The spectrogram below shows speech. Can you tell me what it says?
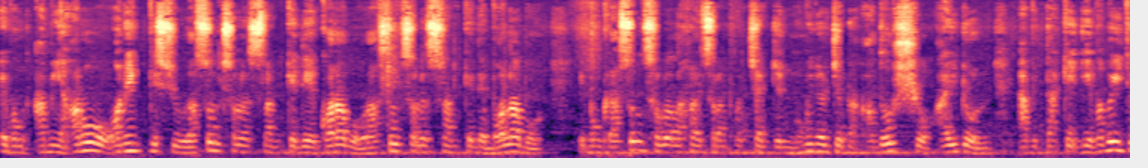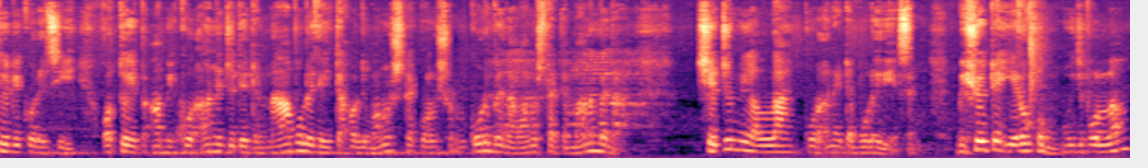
এবং আমি আরও অনেক কিছু রাসুল সাল্লাহ সাল্লামকে দিয়ে করাবো রাসুল সাল্লাহ সাল্লামকে দিয়ে বলাবো এবং রাসুল সাল্লাহ সাল্লাম হচ্ছে একজন মুমিনের জন্য আদর্শ আইডল আমি তাকে এভাবেই তৈরি করেছি। অতএব আমি কোরআনে যদি এটা না বলে দিই, তাহলে মানুষ তাকে অনুসরণ করবে না, মানুষ তাকে মানবে না। সেজন্যই আল্লাহ কোরআন এটা বলে দিয়েছেন। বিষয়টা এরকম, ওই যে বললাম,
